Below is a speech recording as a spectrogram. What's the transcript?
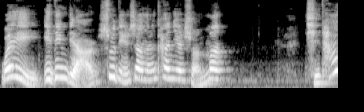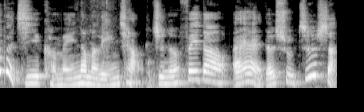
喂，一丁点儿，树顶上能看见什么？其他的鸡可没那么灵巧，只能飞到矮矮的树枝上，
